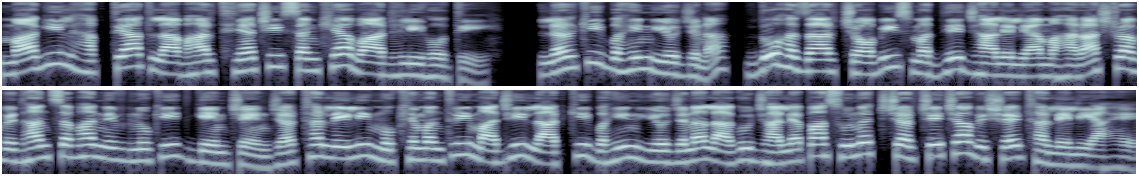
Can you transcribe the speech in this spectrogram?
मागील हप्त्यात लाभार्थ्याची संख्या वाढली होती. लडकी बहीण योजना दोन हज़ार चोवीस मध्ये झालेल्या महाराष्ट्र विधानसभा निवडणुकीत गेम चेंजर ठरलेली मुख्यमंत्री माझी लाडकी बहीण योजना लागू झाल्यापासूनच चर्चेचा विषय ठरलेली आहे.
